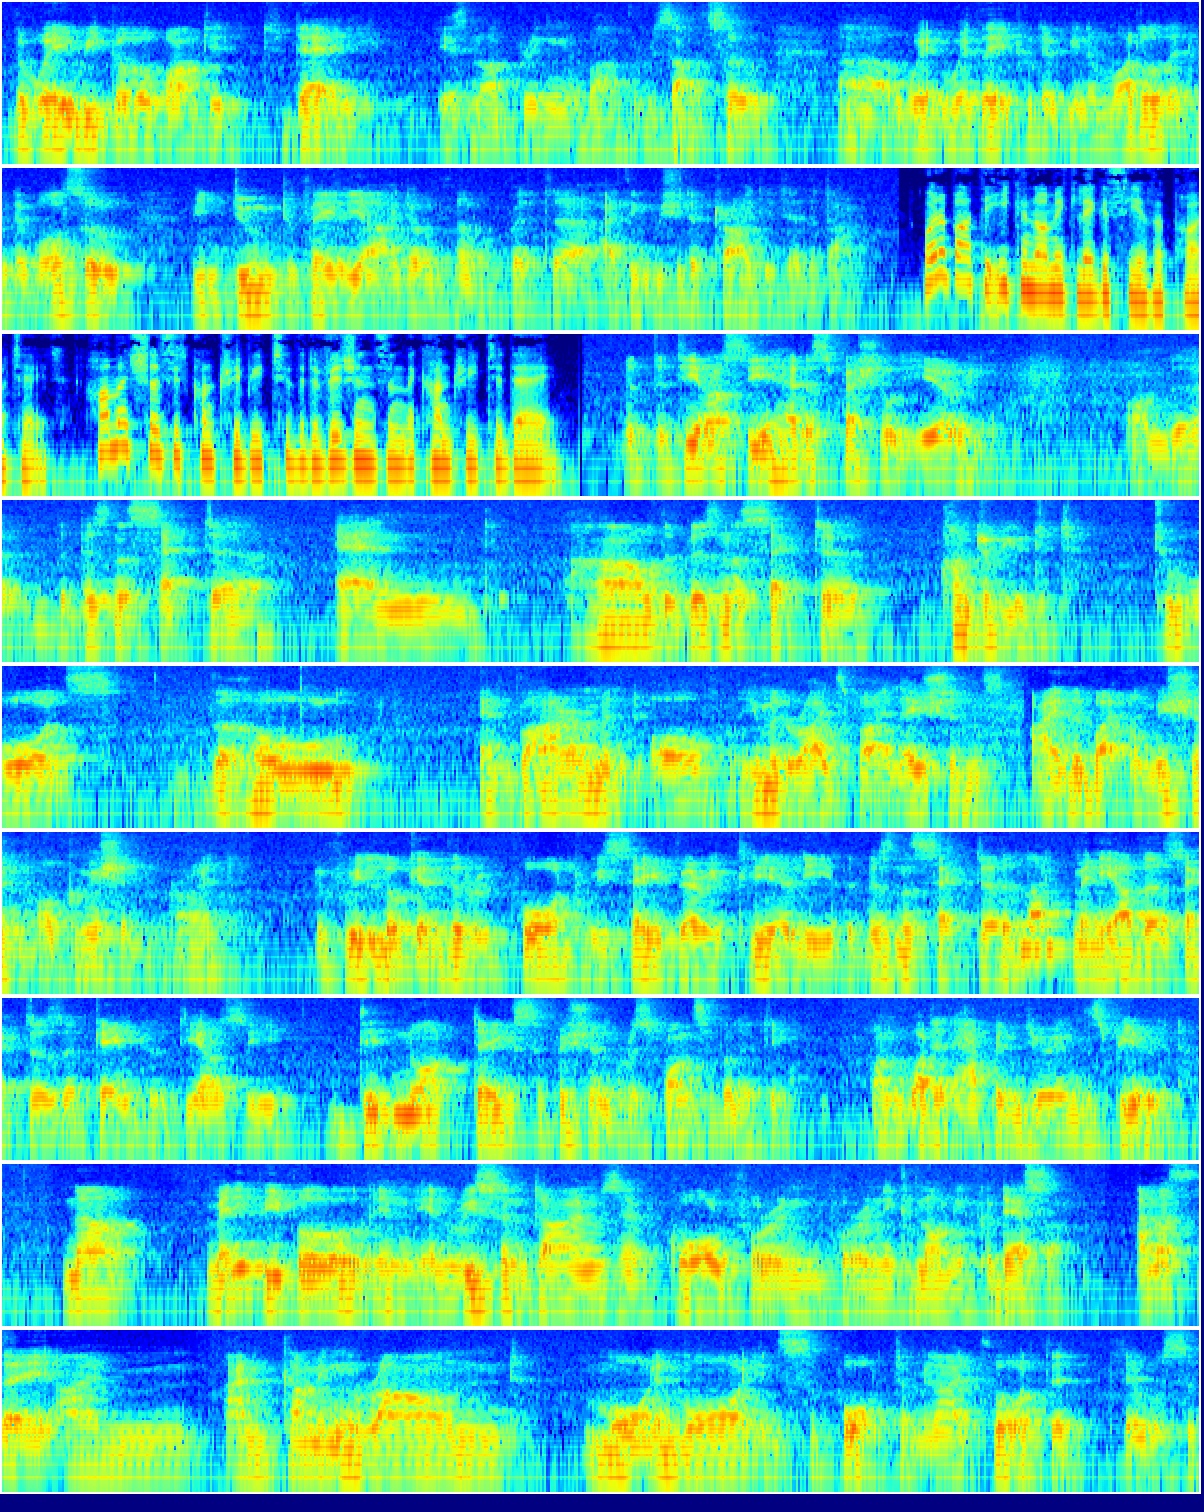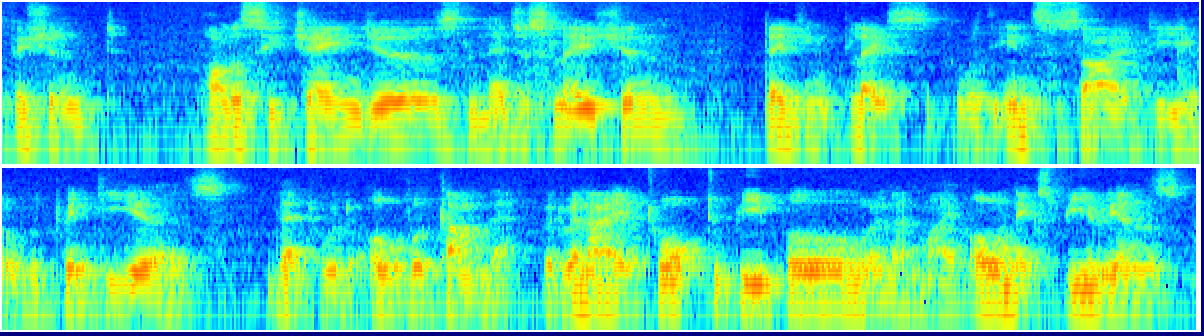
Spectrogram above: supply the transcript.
the way we go about it today is not bringing about the results. So, uh, whether it would have been a model that would have also been doomed to failure, I don't know. But uh, I think we should have tried it at the time. What about the economic legacy of apartheid? How much does it contribute to the divisions in the country today? The, the TRC had a special hearing on the, the business sector and how the business sector contributed towards the whole environment of human rights violations, either by omission or commission, right? If we look at the report, we say very clearly the business sector, like many other sectors that came to the TRC, did not take sufficient responsibility on what had happened during this period. Now, many people in, in recent times have called for an, for an economic CODESA. I must say I'm I'm coming around more and more in support. I mean, I thought that there was sufficient policy changes, legislation taking place within society over 20 years that would overcome that. But when I talk to people, when my own experience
